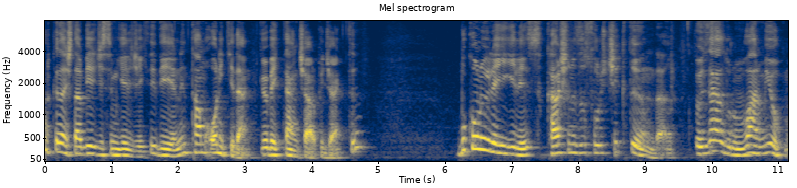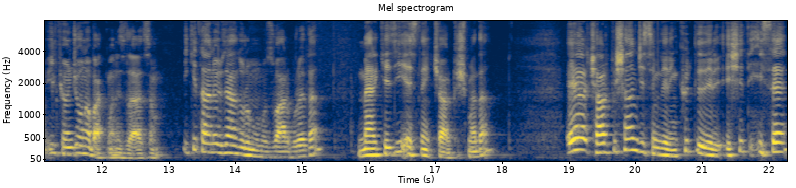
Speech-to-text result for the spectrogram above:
Arkadaşlar bir cisim gelecekti diğerinin tam 12'den göbekten çarpacaktı. Bu konuyla ilgili karşınıza soru çıktığında özel durum var mı yok mu? İlk önce ona bakmanız lazım. İki tane özel durumumuz var burada. Merkezi esnek çarpışmada. Eğer çarpışan cisimlerin kütleleri eşit ise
